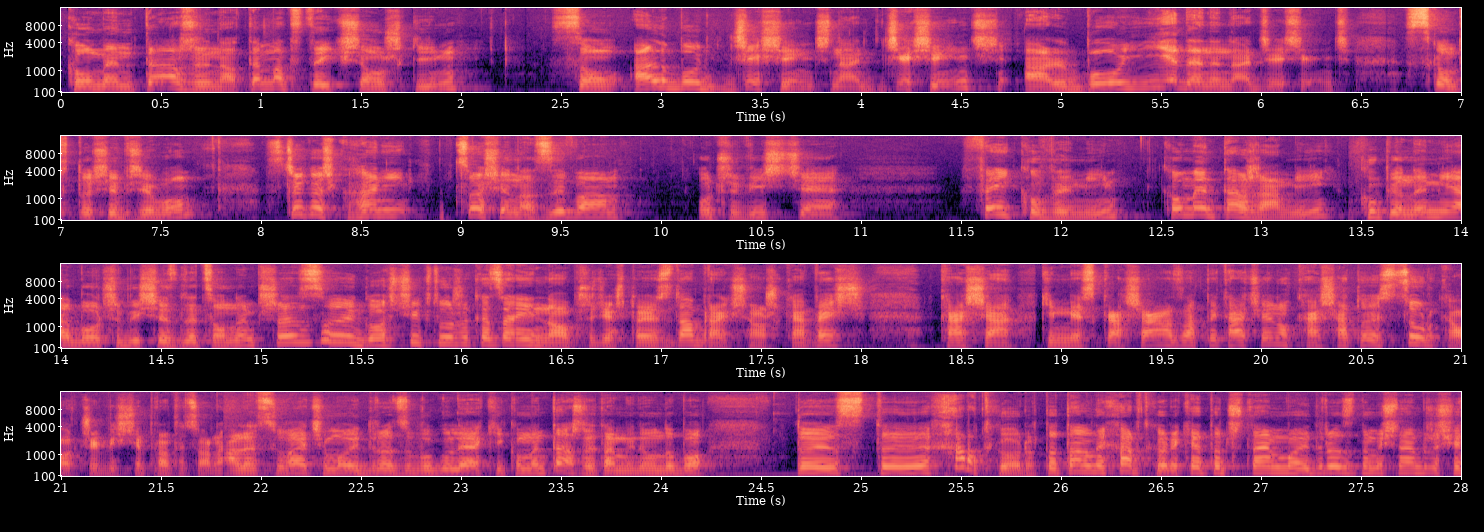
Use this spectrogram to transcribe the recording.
komentarzy na temat tej książki są albo 10 na 10, albo 1 na 10. Skąd to się wzięło? Z czegoś, kochani, co się nazywa oczywiście fejkowymi komentarzami kupionymi albo oczywiście zleconym przez gości, którzy kazali, no przecież to jest dobra książka, weź Kasia, kim jest Kasia? Zapytacie, no Kasia to jest córka oczywiście profesora, ale słuchajcie moi drodzy w ogóle jakie komentarze tam idą, no bo to jest e, hardcore, totalny hardcore. Jak ja to czytałem moi drodzy, to myślałem, że się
